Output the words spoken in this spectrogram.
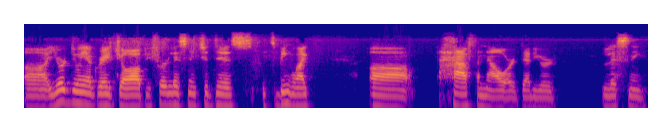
Uh, you're doing a great job. If you're listening to this, it's been like uh, half an hour that you're listening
